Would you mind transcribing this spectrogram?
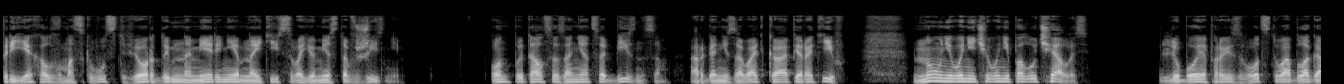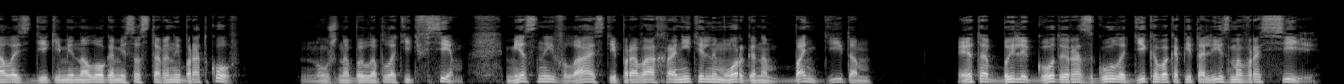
приехал в Москву с твердым намерением найти свое место в жизни. Он пытался заняться бизнесом, организовать кооператив, но у него ничего не получалось. Любое производство облагалось дикими налогами со стороны братков – Нужно было платить всем – местной власти, правоохранительным органам, бандитам. Это были годы разгула дикого капитализма в России,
